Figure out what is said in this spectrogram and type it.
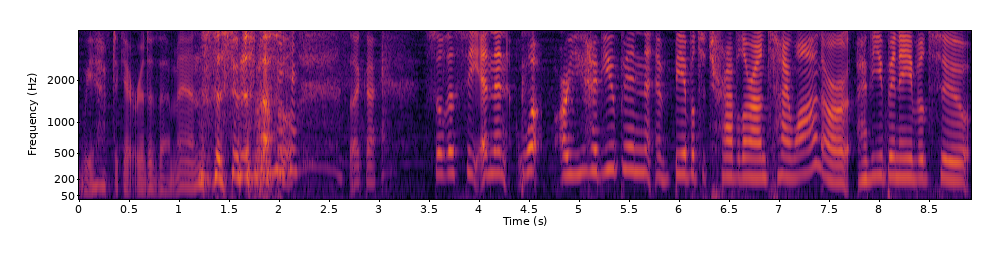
We have to get rid of that man as soon as possible. that guy. So let's see. And then, what are you? Have you been uh, be able to travel around Taiwan, or have you been able to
